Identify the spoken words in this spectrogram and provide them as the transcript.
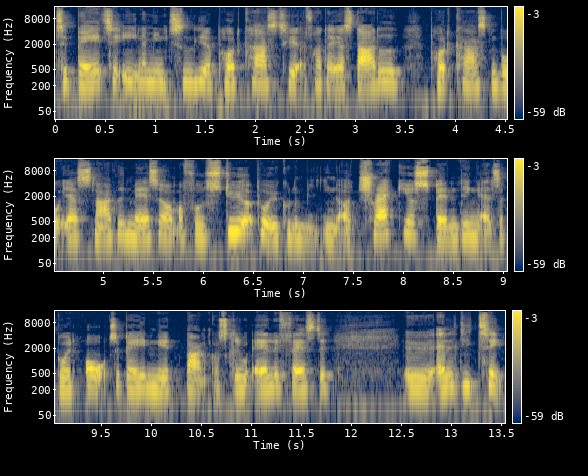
tilbage til en af mine tidligere podcasts her, fra da jeg startede podcasten, hvor jeg snakkede en masse om at få styr på økonomien og track your spending, altså gå et år tilbage i netbank og skrive alle faste, øh, alle de ting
